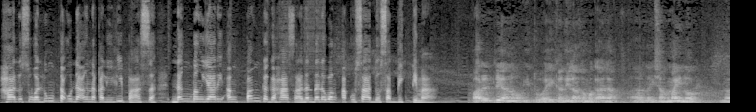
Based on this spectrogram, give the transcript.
halos walong taon na ang nakalilipas nang mangyari ang panggagahasa ng dalawang akusado sa biktima. Apparently, ano, ito ay kanilang kamag-anak ah, na isang minor na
